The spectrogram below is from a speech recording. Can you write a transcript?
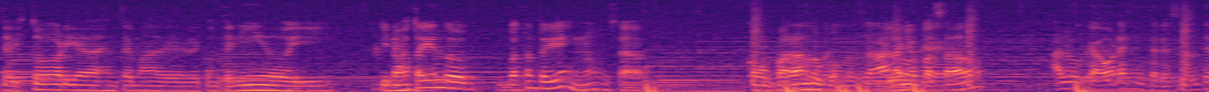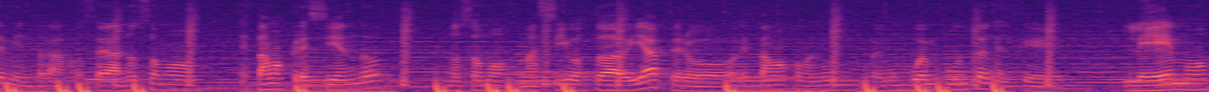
de historias, en temas de, de contenido y, y nos está yendo bastante bien, ¿no? O sea, comparando con sea, el año pasado, Algo que ahora es interesante mientras, o sea, no somos, estamos creciendo, no somos masivos todavía, pero estamos como en un, en un buen punto en el que leemos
